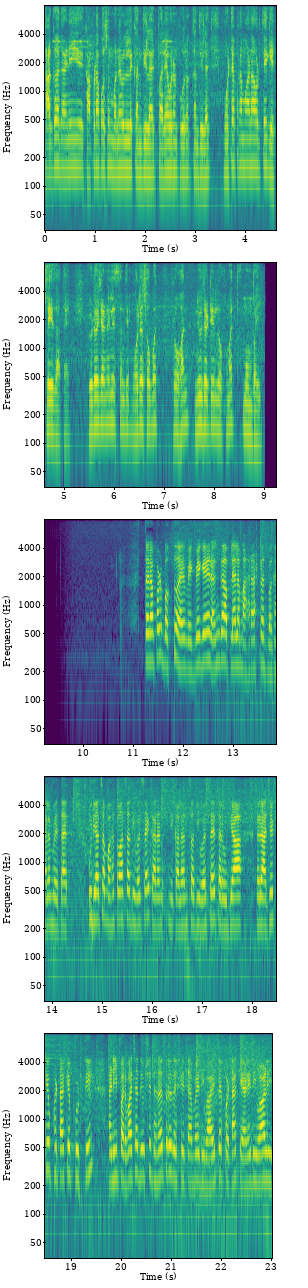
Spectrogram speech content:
कागद आणि कापडापासून बनवलेले कंदील आहेत पर्यावरणपूरक कंदील आहेत मोठ्या प्रमाणावर ते घेतलेही जात आहेत. व्हिडिओ जर्नलिस्ट संदीप मोरेसोबत रोहन न्यूज एटीन लोकमत मुंबई. तर आपण बघतोय वेगवेगळे रंग आपल्याला महाराष्ट्रात बघायला मिळत आहेत उद्याचा महत्त्वाचा दिवस आहे कारण निकालांचा दिवस आहे तर उद्या राजकीय फटाके फुटतील आणि परवाच्या दिवशी धनत्रदशी त्यामुळे दिवाळीचे फटाके आणि दिवाळी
